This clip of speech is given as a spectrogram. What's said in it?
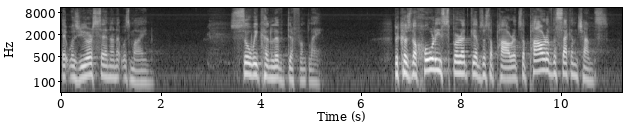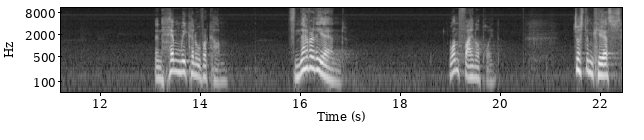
It was your sin and it was mine. So we can live differently. Because the Holy Spirit gives us a power. It's the power of the second chance. In Him we can overcome. It's never the end. One final point. Just in case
